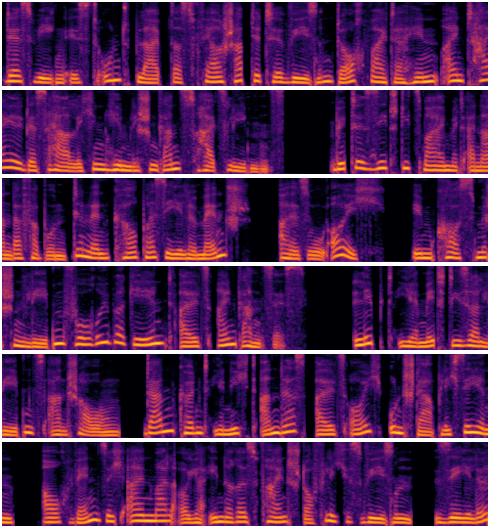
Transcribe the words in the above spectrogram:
deswegen ist und bleibt das verschattete Wesen doch weiterhin ein Teil des herrlichen himmlischen Ganzheitslebens. Bitte seht die zwei miteinander verbundenen Körper Seele Mensch, also euch, im kosmischen Leben vorübergehend als ein Ganzes Lebt ihr mit dieser Lebensanschauung, dann könnt ihr nicht anders als euch unsterblich sehen, auch wenn sich einmal euer inneres feinstoffliches Wesen, Seele,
